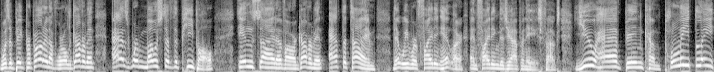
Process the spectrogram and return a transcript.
was a big proponent of world government, as were most of the people inside of our government at the time that we were fighting Hitler and fighting the Japanese, folks. You have been completely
